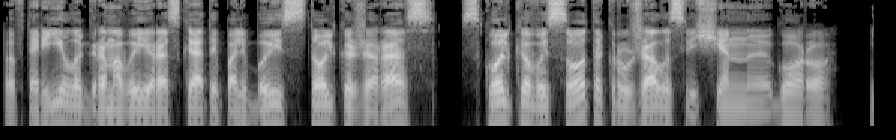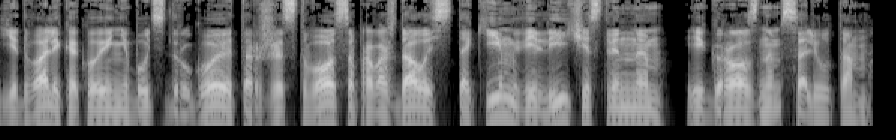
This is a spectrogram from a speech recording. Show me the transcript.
повторило громовые раскаты пальбы столько же раз, Сколько высот окружало священную гору. Едва ли какое-нибудь другое торжество сопровождалось таким величественным и грозным салютом.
